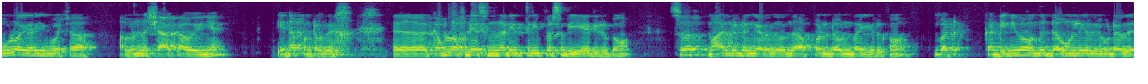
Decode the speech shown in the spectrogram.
இவ்வளோ இறங்கி போச்சா? அப்படின்னு ஷாக் ஆகுவீங்க. என்ன பண்ணுறது கப்புள் ஆஃப் டேஸ் முன்னாடி த்ரீ பர்சன்ட் ஏறி இருக்கும் ஸோ மார்க்கெட்டுங்கிறது வந்து அப் அண்ட் டவுன் தான் இருக்கும். பட் கண்டினியூவாக வந்து டவுன்லேயும் இருக்கக்கூடாது.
